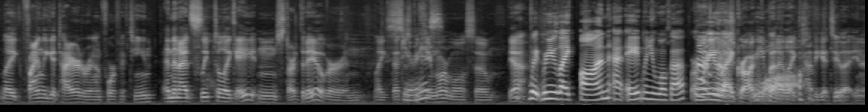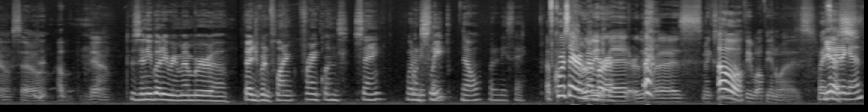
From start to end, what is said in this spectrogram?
like finally get tired around 4.15 and then i'd sleep till like 8 and start the day over and like that Serious? just became normal so yeah Wait, were you like on at 8 when you woke up? Or Not were you when I was like groggy but i like had to get to it you know so I, yeah Does anybody remember uh, Benjamin Franklin's saying What did on he sleep? say? No, what did he say? Of course I remember. early to bed early to rise makes a man Oh. healthy wealthy and wise Wait, say it again.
